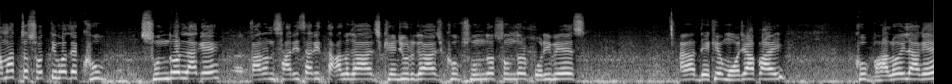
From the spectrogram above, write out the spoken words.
আমার তো সত্যি বলতে খুব সুন্দর লাগে, কারণ সারি সারি তাল গাছ, খেজুর গাছ, খুব সুন্দর সুন্দর পরিবেশ। আর দেখে মজা পাই। খুব ভালোই লাগে।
